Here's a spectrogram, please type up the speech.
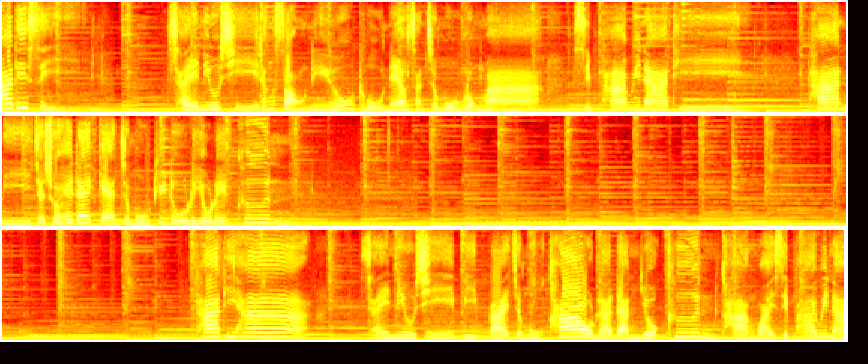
ท่าที่ 4 ใช้นิ้วชี้ทั้งสองนิ้วถูแนวสันจมูกลงมา 15 วินาที ท่านี้จะช่วยให้ได้แกนจมูกที่ดูเรียวเล็กขึ้น ท่าที่ 5ใช้นิ้วชี้บีบปลายจมูกเข้าและดันยกขึ้นค้างไว้ 15 วินา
